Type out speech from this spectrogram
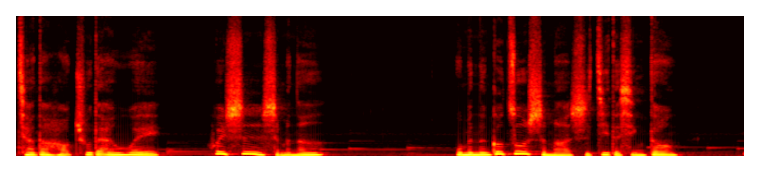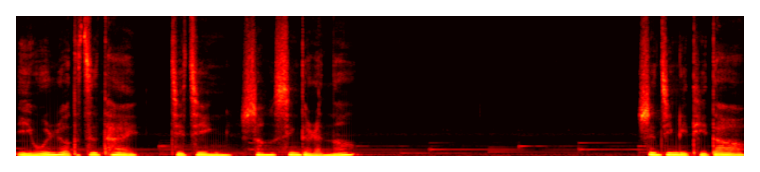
恰到好处的安慰会是什么呢？我们能够做什么实际的行动，以温柔的姿态接近伤心的人呢？圣经里提到，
